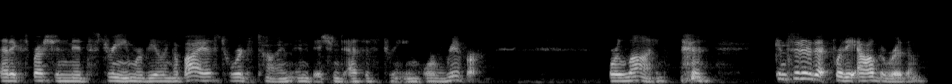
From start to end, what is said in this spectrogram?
That expression midstream revealing a bias towards time envisioned as a stream or river or line. Consider that for the algorithm,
